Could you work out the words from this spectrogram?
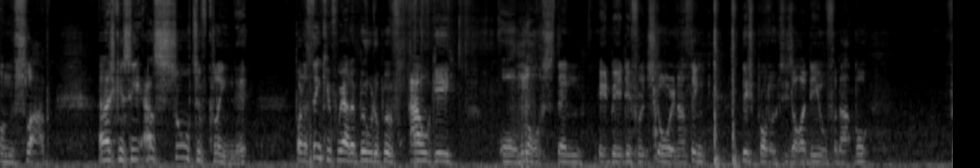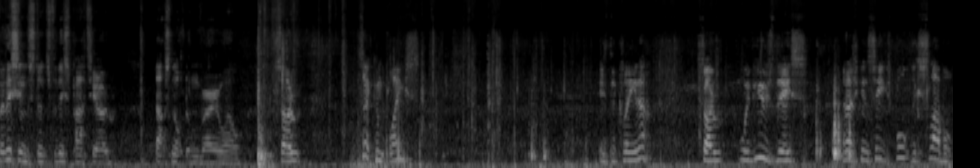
on the slab. And as you can see, it has sort of cleaned it, but I think if we had a build-up of algae or moss, then it'd be a different story. And I think this product is ideal for that. But for this instance, for this patio, that's not done very well. So second place is the cleaner. So we've used this and as you can see it's brought this slab up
